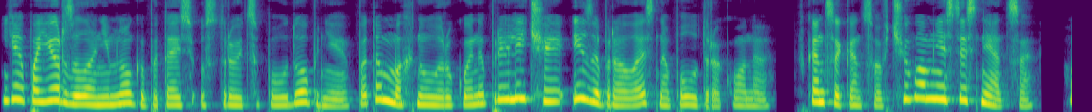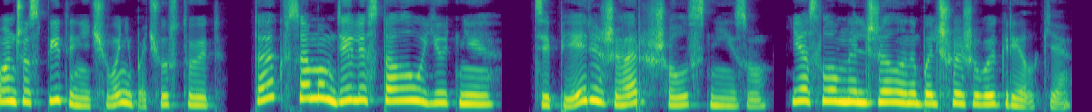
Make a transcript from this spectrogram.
Я поерзала немного, пытаясь устроиться поудобнее, потом махнула рукой на приличие и забралась на полу дракона. В конце концов, чего мне стесняться? Он же спит и ничего не почувствует. Так в самом деле стало уютнее. Теперь жар шел снизу. Я словно лежала на большой живой грелке.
